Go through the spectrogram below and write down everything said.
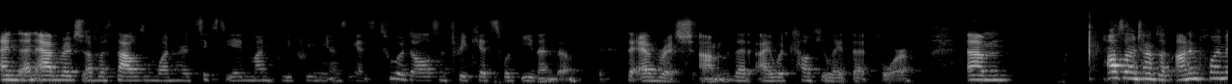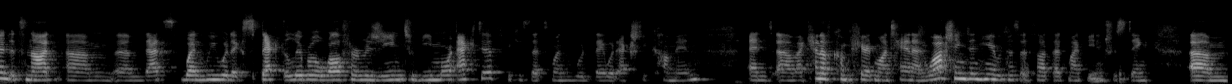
and an average of 1,168 monthly premiums against two adults and three kids would be then the, the average um, that I would calculate that for. Um, also in terms of unemployment it's not um, um, that's when we would expect the liberal welfare regime to be more active because that's when would, they would actually come in. And um, i kind of compared montana and washington here because i thought that might be interesting. Um,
